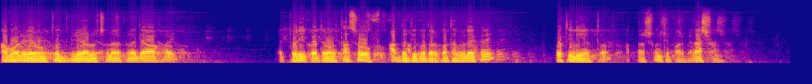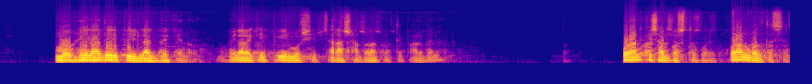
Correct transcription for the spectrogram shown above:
আমলের এবং তদবিরের আলোচনা এখানে দেওয়া হয়। তরিকত এবং তাসফ আধ্যাত্মিকতার কথাগুলো এখানে প্রতিনিয়ত আপনারা শুনতে পারবেন। আসুন। মহিলাদের পীর লাগবে কেন? মহিলারা কি পীর মুর্শিদ ছাড়া সাধনা করতে পারবে না? কোরআন কি সাব্যস্ত করে। কোরআন বলতেছেন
